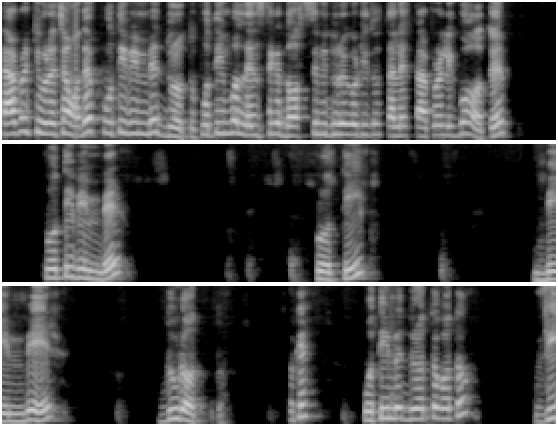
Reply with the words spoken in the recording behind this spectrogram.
তারপর কি বলেছে আমাদের? প্রতিবিম্বের দূরত্ব। প্রতিবিম্ব লেন্স থেকে দশ সেমি দূরে গঠিত। তাহলে তারপরে লিখব অতএব প্রতিবিম্বের প্রতিবিম্বের দূরত্ব ওকে প্রতিবিম্বের দূরত্ব কত? ভি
